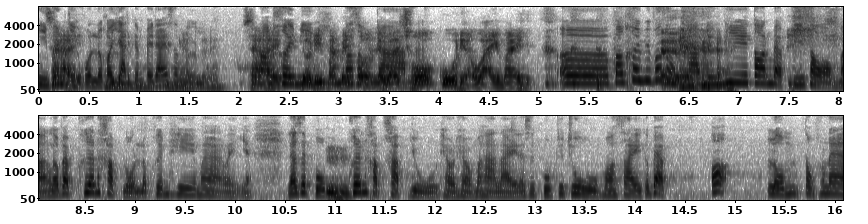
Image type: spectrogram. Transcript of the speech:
มีเพื่อนใช่กี่คนแล้วก็ยัดกันไปได้เสมอเลยใช่ปางเคยมีโดยที่มันไม่สนเลยว่าประสบการณ์โชคกูเนี่ยไหวไหมเออปังเคยมีประสบการณ์หนึ่งที่ตอนแบบปีสองมั้งแล้วแบบเพื่อนขับรถแล้วเพื่อนเท่มากอะไรอย่างเงี้ยแล้วเสร็จปุ๊บอืมเพื่อนขับขับอยู่แถวแถวมหาลัยแล้วเสร็จปุ๊บจู่ๆมอไซค์ก็แบบเอ้อ ล้มตรงข้างหน้า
